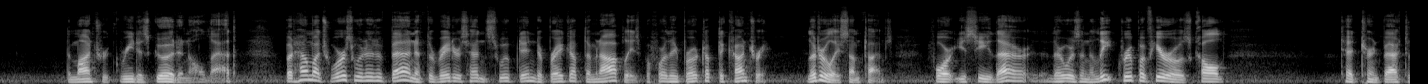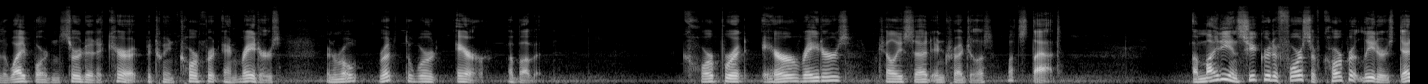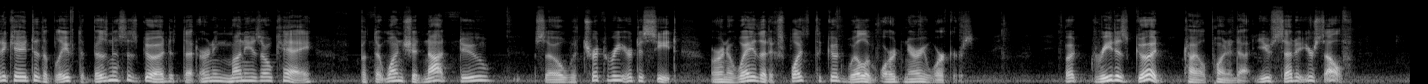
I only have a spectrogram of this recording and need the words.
The mantra greed is good and all that. But how much worse would it have been if the raiders hadn't swooped in to break up the monopolies before they broke up the country? Literally, sometimes. For, you see, there, there was an elite group of heroes called. Ted turned back to the whiteboard inserted a caret between corporate and raiders and wrote, wrote the word air above it. Corporate air raiders? Kelly said, incredulous. What's that? A mighty and secretive force of corporate leaders dedicated to the belief that business is good, that earning money is okay, but that one should not do so with trickery or deceit, or in a way that exploits the goodwill of ordinary workers. But greed is good, Kyle pointed out. You said it yourself.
